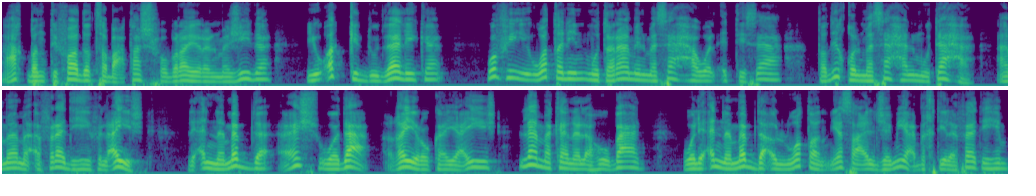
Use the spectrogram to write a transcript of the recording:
عقب انتفاضة 17 فبراير المجيدة يؤكد ذلك وفي وطن مترامي المساحة والاتساع تضيق المساحة المتاحة أمام أفراده في العيش لأن مبدأ عش ودع غيرك يعيش لا مكان له بعد ولأن مبدأ الوطن يسع الجميع باختلافاتهم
